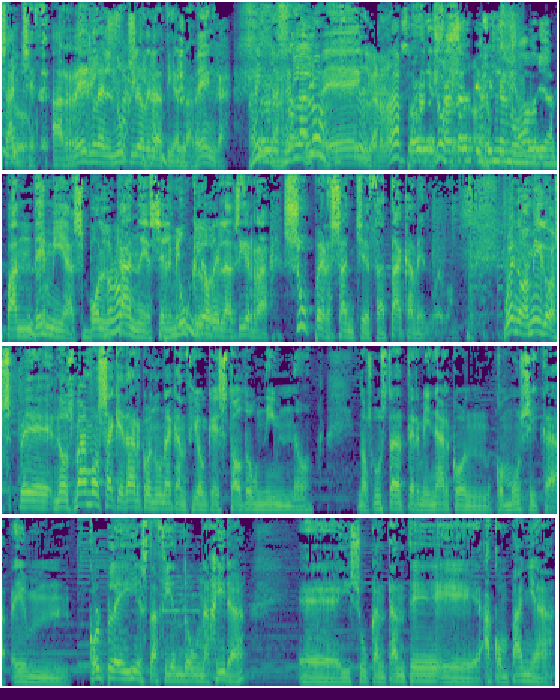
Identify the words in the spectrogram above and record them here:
Sánchez, arregla el núcleo de la Tierra, venga. Venga, arréglalo. Venga, verdad, Pandemias, volcanes, el núcleo de la Tierra, Super Sánchez ataca de nuevo. Bueno amigos, eh, nos vamos a quedar con una canción que es todo un himno. Nos gusta terminar con, con música. Em, Coldplay está haciendo una gira eh, y su cantante eh, acompaña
